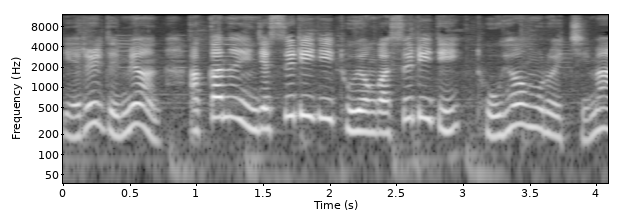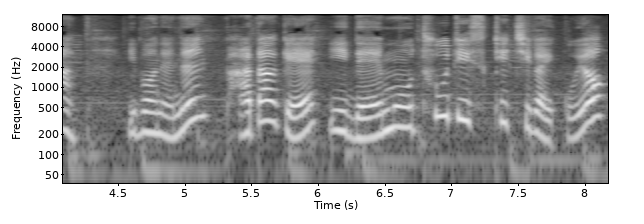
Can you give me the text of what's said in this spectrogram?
예를 들면 아까는 이제 3D 도형과 3D 도형으로 했지만 이번에는 바닥에 이 네모 2D 스케치가 있고요.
